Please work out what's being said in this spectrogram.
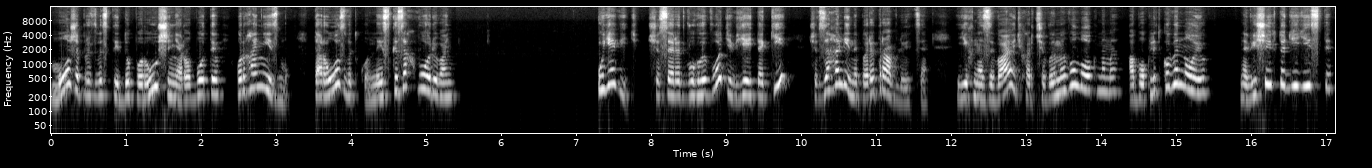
може призвести до порушення роботи організму та розвитку низки захворювань. Уявіть, що серед вуглеводів є й такі, що взагалі не перетравлюються. Їх називають харчовими волокнами або клітковиною. Навіщо їх тоді їсти?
